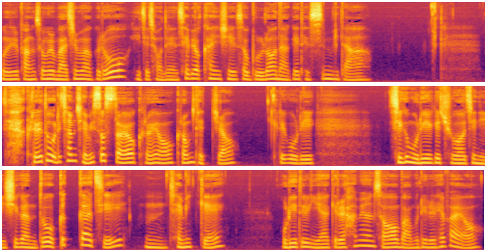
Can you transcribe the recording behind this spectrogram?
오늘 방송을 마지막으로 이제 저는 새벽 1시에서 물러나게 됐습니다. 자, 그래도 우리 참 재밌었어요. 그래요. 그럼 됐죠. 그리고 우리 지금 우리에게 주어진 이 시간도 끝까지 음, 재밌게 우리들 이야기를 하면서 마무리를 해봐요.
